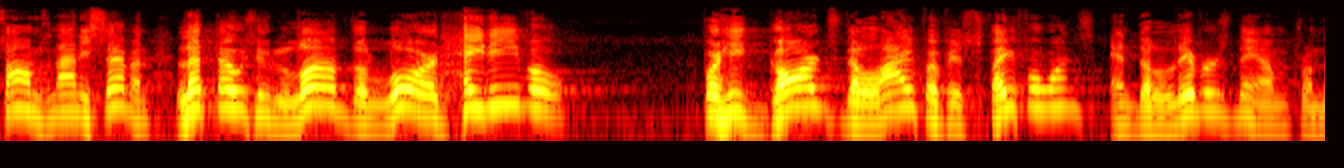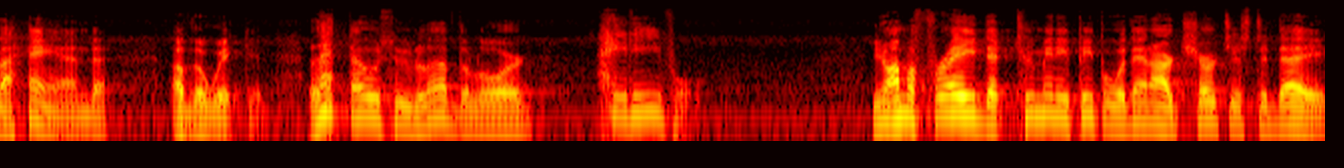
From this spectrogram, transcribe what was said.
Psalms 97 Let those who love the Lord hate evil, for he guards the life of his faithful ones and delivers them from the hand of the wicked. Let those who love the Lord hate evil. You know, I'm afraid that too many people within our churches today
